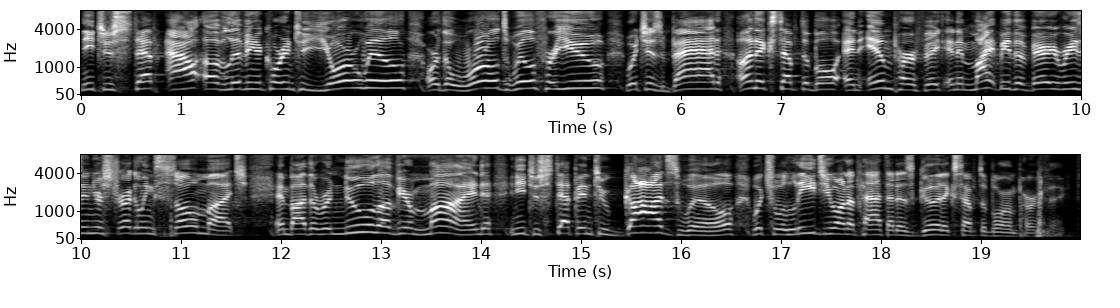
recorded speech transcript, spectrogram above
need to step out of living according to your will or the world's will for you, which is bad, unacceptable, and imperfect. And it might be the very reason you're struggling so much. And by the renewal of your mind, you need to step into God's will, which will lead you on a path that is good, acceptable, and perfect.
